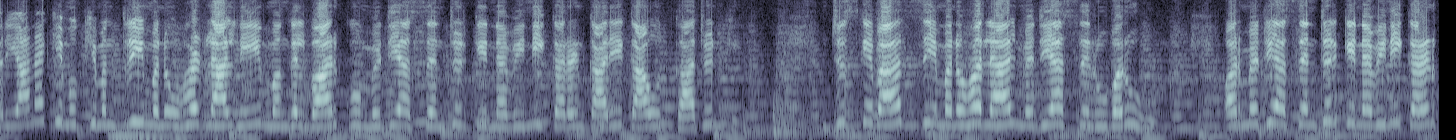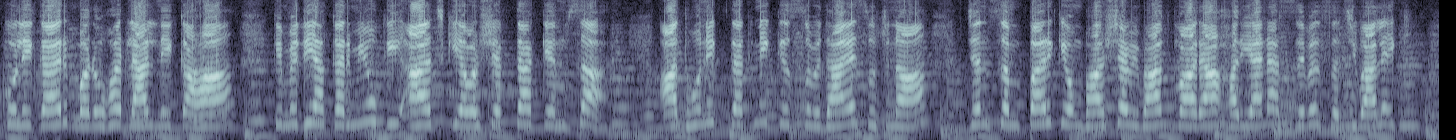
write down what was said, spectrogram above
हरियाणा के मुख्यमंत्री मनोहर लाल ने मंगलवार को मीडिया सेंटर के नवीनीकरण कार्य का उद्घाटन किया, जिसके बाद सी मनोहर लाल मीडिया से रूबरू हुए और मीडिया सेंटर के नवीनीकरण को लेकर मनोहर लाल ने कहा कि मीडिया कर्मियों की आज की आवश्यकता के अनुसार आधुनिक तकनीक की सुविधाएँ, सूचना, जनसंपर्क एवं भाषा विभाग द्वारा हरियाणा सिविल सचिवालय की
